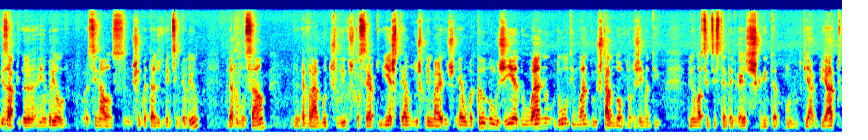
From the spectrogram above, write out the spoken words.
Exato. Eh, Em abril assinalam-se os 50 anos do 25 de abril, da Revolução. Haverá muitos livros, estou certo, e este é um dos primeiros. É uma cronologia do ano, do último ano do Estado Novo, do regime antigo, 1973, escrita pelo Tiago Beato.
